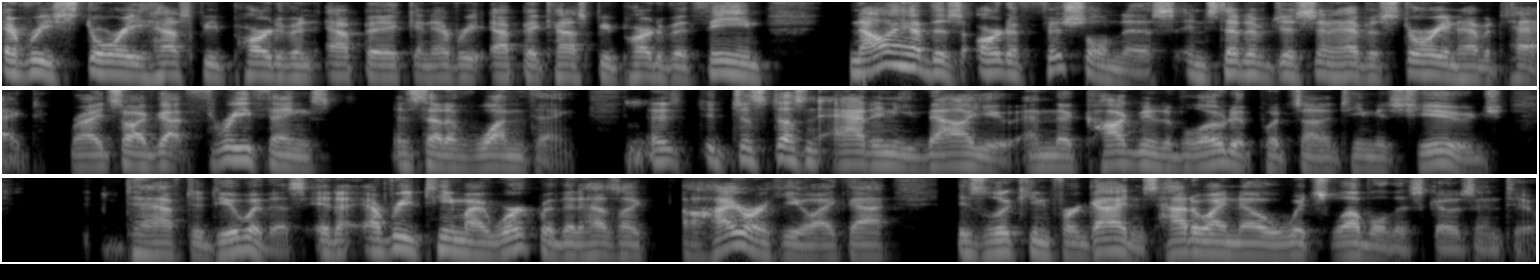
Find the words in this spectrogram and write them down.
every story has to be part of an epic, and every epic has to be part of a theme. Now I have this artificialness instead of just have a story and have it tagged, right? So I've got three things instead of one thing. It, it, just doesn't add any value. And the cognitive load it puts on a team is huge to have to deal with this. And every team I work with that has like a hierarchy like that is looking for guidance. How do I know which level this goes into?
